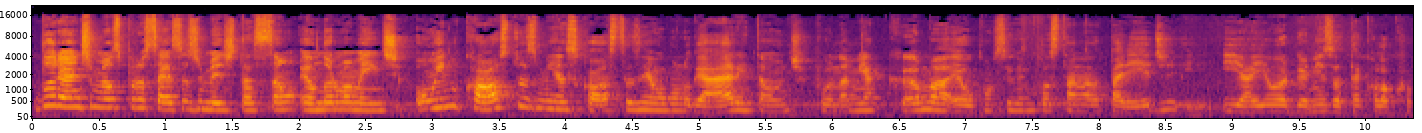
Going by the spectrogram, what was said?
Durante meus processos de meditação, eu normalmente ou encosto as minhas costas em algum lugar, então, tipo, na minha cama eu consigo encostar na parede e, e aí eu organizo, até coloco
